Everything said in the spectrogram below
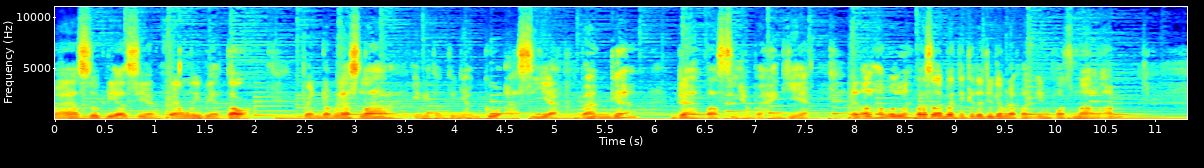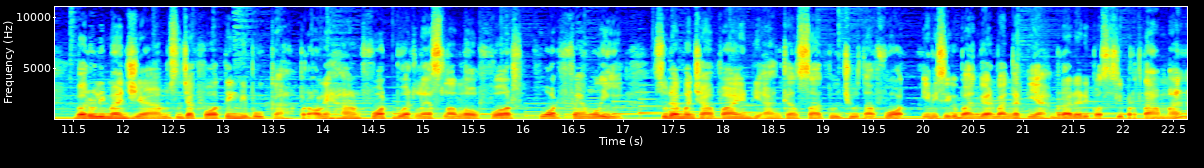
masuk di ASEAN Family Battle. Fandom Leslar ini tentunya Go Asia, bangga dan pastinya bahagia. Dan Alhamdulillah para sahabatnya kita juga mendapat info semalam, baru 5 jam sejak voting dibuka, perolehan vote buat Leslar Lovers Vote Family sudah mencapai di angka 1 juta vote. Ini sih kebanggaan banget ya, berada di posisi pertama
